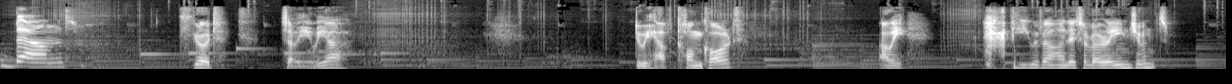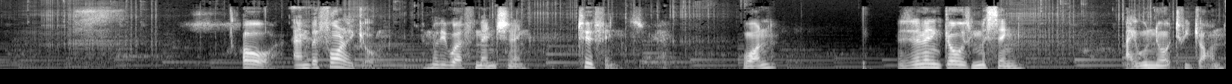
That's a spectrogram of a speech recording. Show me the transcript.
Bound. Good. So here we are. Do we have concord? Are we happy with our little arrangement? Oh, and before I go, it might be worth mentioning two things. One, if anything goes missing, I will know it to be gone.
